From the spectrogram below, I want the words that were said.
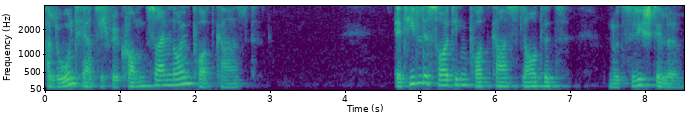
Hallo und herzlich willkommen zu einem neuen Podcast. Der Titel des heutigen Podcasts lautet Nutze die Stille.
